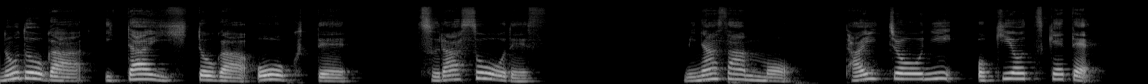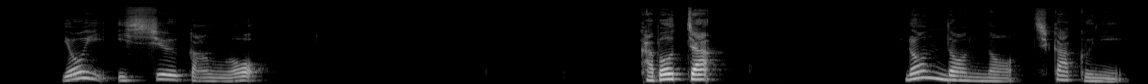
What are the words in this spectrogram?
喉が痛い人が多くて辛そうです。皆さんも体調にお気をつけて良い一週間を。かぼちゃロンドンの近くに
